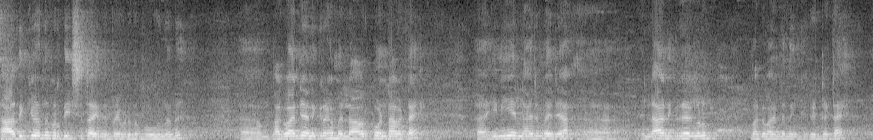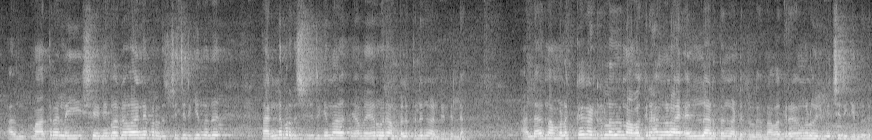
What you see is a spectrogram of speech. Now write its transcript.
സാധിക്കുമെന്ന് പ്രതീക്ഷിച്ചിട്ടാണ് ഇന്നിപ്പോൾ ഇവിടുന്ന് പോകുന്നത്. ഭഗവാന്റെ അനുഗ്രഹം എല്ലാവർക്കും ഉണ്ടാവട്ടെ. ഇനി എല്ലാവരും വരിക. എല്ലാ അനുഗ്രഹങ്ങളും ഭഗവാന്റെ നിങ്ങൾക്ക് കിട്ടട്ടെ. അത് മാത്രമല്ല ഈ ശനി ഭഗവാനെ പ്രതിഷ്ഠിച്ചിരിക്കുന്നത് തന്നെ പ്രതിഷ്ഠിച്ചിരിക്കുന്ന ഞാൻ വേറൊരു അമ്പലത്തിലും കണ്ടിട്ടില്ല. അല്ലാതെ നമ്മളൊക്കെ കണ്ടിട്ടുള്ളത് നവഗ്രഹങ്ങൾ എല്ലായിടത്തും കണ്ടിട്ടുള്ളത് നവഗ്രഹങ്ങൾ ഒരുമിച്ചിരിക്കുന്നത്.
